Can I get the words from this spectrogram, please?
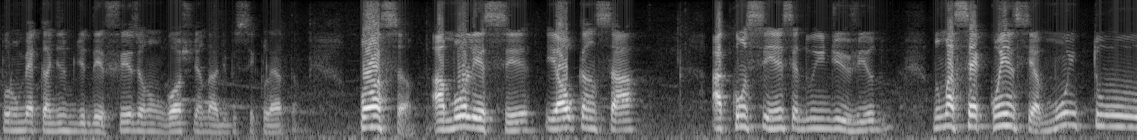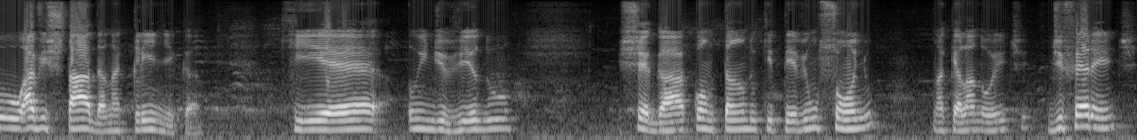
por um mecanismo de defesa, eu não gosto de andar de bicicleta, possa amolecer e alcançar a consciência do indivíduo numa sequência muito avistada na clínica, que é o indivíduo chegar contando que teve um sonho naquela noite diferente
